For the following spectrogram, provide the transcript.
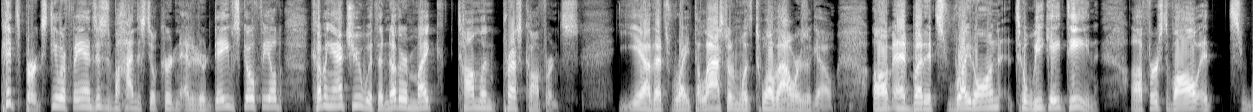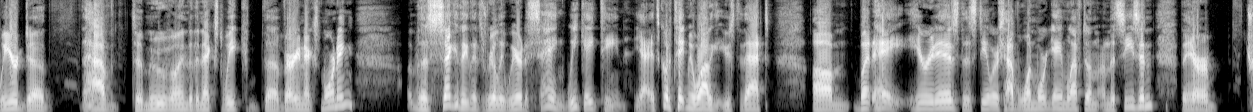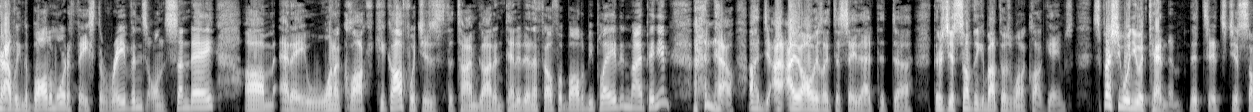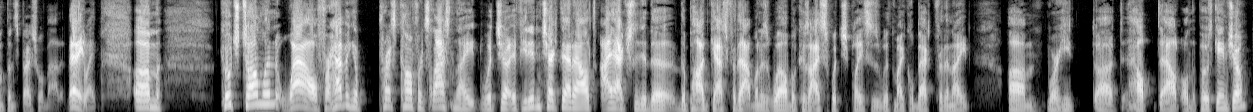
Pittsburgh Steeler fans, this is behind the steel curtain editor Dave Schofield coming at you with another Mike Tomlin press conference. Yeah, that's right. The last one was 12 hours ago. Um, and but it's right on to week 18. Uh, first of all, it's weird to have to move into the next week the very next morning. The second thing that's really weird is saying week 18. Yeah, it's going to take me a while to get used to that. Um, but hey, here it is. The Steelers have one more game left on, on the season. They are traveling to Baltimore to face the Ravens on Sunday um, at a one o'clock kickoff, which is the time God intended NFL football to be played, in my opinion. now, I, I, always like to say that that uh, there's just something about those one o'clock games, especially when you attend them. It's it's just something special about it. Anyway, um, Coach Tomlin, wow, for having a press conference last night, which uh, if you didn't check that out, I actually did the the podcast for that one as well because I switched places with Michael Beck for the night, um, where he uh, helped out on the post game show,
